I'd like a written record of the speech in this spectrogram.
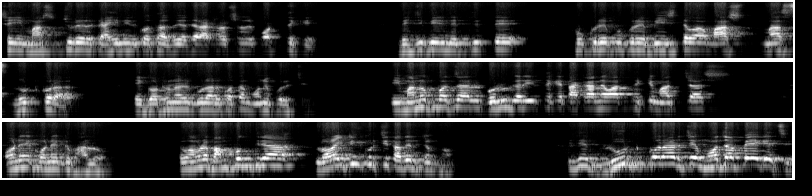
সেই মাসচুরের কাহিনীর কথা দুই হাজার আঠারো সালের পর থেকে বিজেপির নেতৃত্বে পুকুরে পুকুরে বীজ দেওয়া, মাছ মাছ লুট করা এই ঘটনাগুলোর কথা মনে পড়েছে। এই মানব পাচার, গরুর গাড়ি থেকে টাকা নেওয়ার থেকে মাছ চাষ অনেক অনেক ভালো। এবং আমরা বামপন্থীরা লড়াইটাই করছি তাদের জন্য। এই যে লুট করার যে মজা পেয়ে গেছে,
